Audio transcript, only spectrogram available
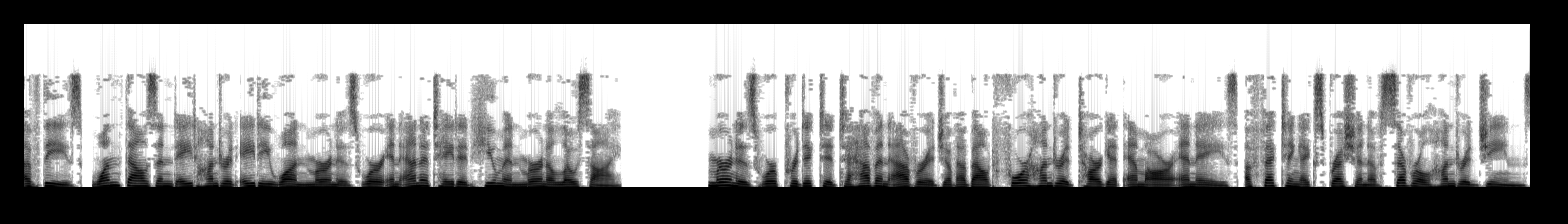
Of these, 1,881 miRNAs were in annotated human miRNA loci. miRNAs were predicted to have an average of about 400 target mRNAs affecting expression of several hundred genes.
